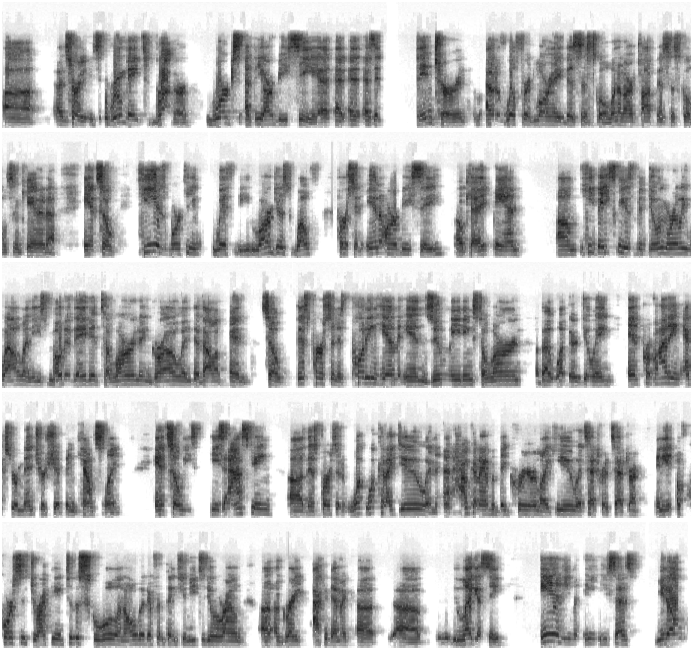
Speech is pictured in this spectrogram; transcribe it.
uh, uh, sorry, roommate's brother works at the RBC as an intern out of Wilfrid Laurier Business School, one of our top business schools in Canada. And so he is working with the largest wealth person in RBC, okay, and um, he basically has been doing really well and he's motivated to learn and grow and develop. And so this person is putting him in Zoom meetings to learn about what they're doing and providing extra mentorship and counseling. And so he's he's asking uh, this person, what what could I do, and how can I have a big career like you, et cetera, et cetera. And he, of course, is directing to the school and all the different things you need to do around a great academic uh, uh legacy. And he, he says, you know,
